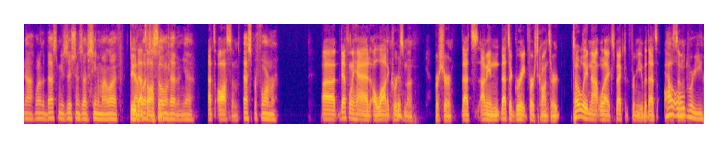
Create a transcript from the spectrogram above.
Nah, one of the best musicians I've seen in my life. Dude, God that's awesome. Soul in heaven. Yeah, That's awesome. best performer. Uh, definitely had a lot of charisma for sure. That's, I mean, that's a great first concert. Totally not what I expected from you, but that's How awesome. old were you?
